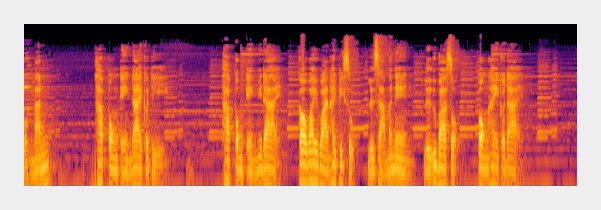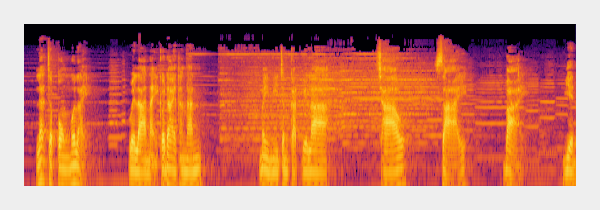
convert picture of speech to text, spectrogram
ผมนั้น ถ้าปงเองได้ก็ดี ถ้าปงเองไม่ได้ ก็ไหว้วานให้ภิกษุหรือสามเณรหรืออุบาสกปงให้ก็ได้ และจะปงเมื่อไหร่ เวลาไหนก็ได้ทั้งนั้น ไม่มีจำกัดเวลา เช้า สาย บ่าย เย็น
